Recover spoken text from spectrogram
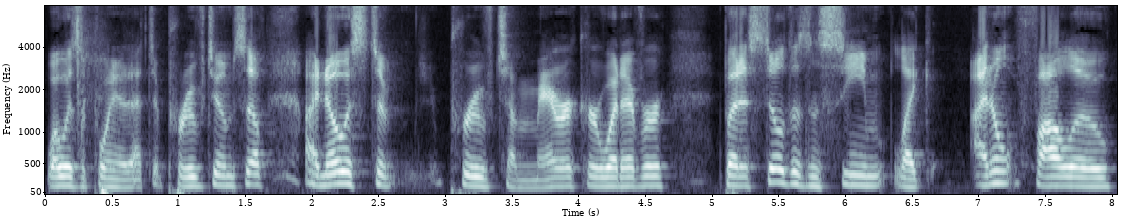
what was the point of that? To prove to himself? I know it's to prove to Merrick or whatever, but it still doesn't seem like I don't follow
